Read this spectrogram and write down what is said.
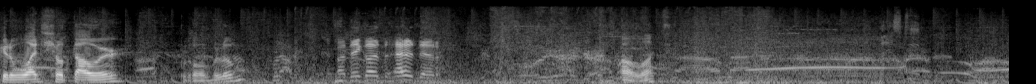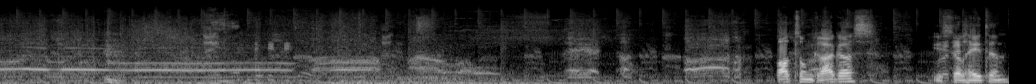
Get a one shot tower. Problem? But they got Elder. Oh, what? Thoughts on Gragas? You still hate him?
